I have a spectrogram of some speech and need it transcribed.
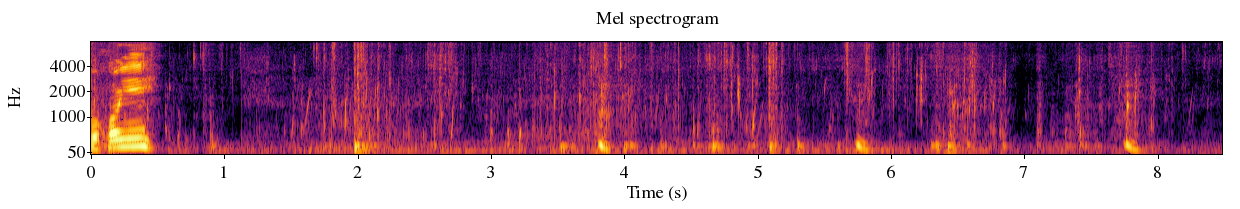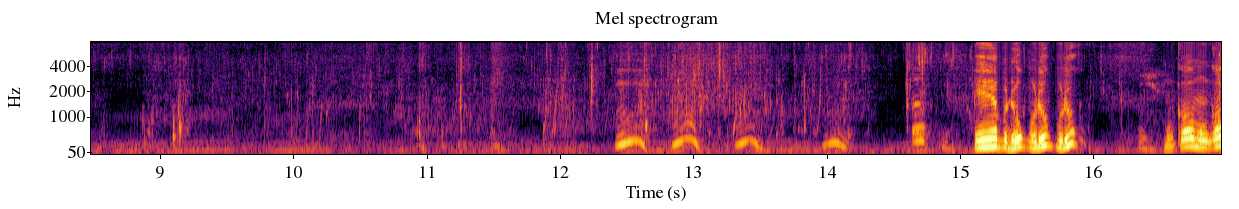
บอกคอไง อืมอืม นี่นะปลาดุกปลาดุกปลาดุกมึงก็มึงก็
